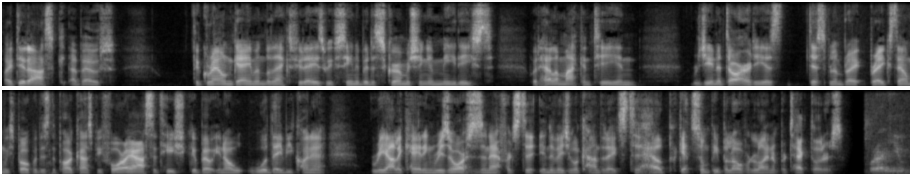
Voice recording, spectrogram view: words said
I did ask about the ground game in the next few days. We've seen a bit of skirmishing in Meath East with Helen McEntee and Regina Doherty as discipline break, breaks down. We spoke about this in the podcast before. I asked the Taoiseach about, you know, would they be kind of reallocating resources and efforts to individual candidates to help get some people over the line and protect others? But are you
